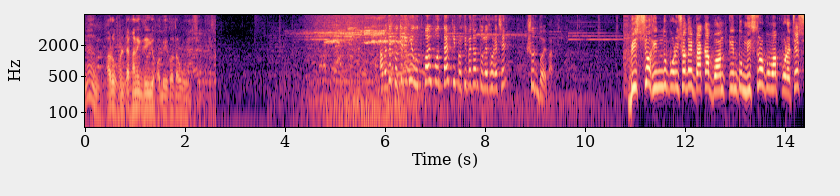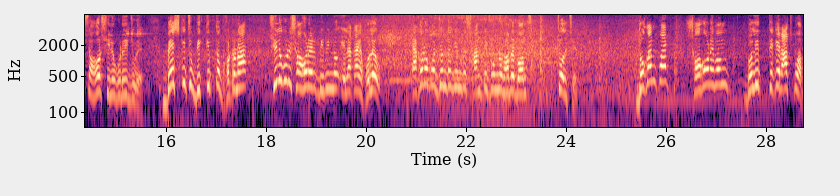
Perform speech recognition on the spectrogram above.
হ্যাঁ আরও ঘন্টাখানেক দেরি হবে এ কথাও বলছি। আমাদের প্রতিনিধি উৎপল পোদ্দার কি প্রতিবেদন তুলে ধরেছেন? শুনব এবার। বিশ্ব হিন্দু পরিষদের ডাকা বন্ধ কিন্তু মিশ্র প্রভাব পড়েছে শহর শিলিগুড়ি জুড়ে। বেশ কিছু বিক্ষিপ্ত ঘটনা শিলিগুড়ি শহরের বিভিন্ন এলাকায় হলেও এখনও পর্যন্ত কিন্তু শান্তিপূর্ণভাবে বন্ধ চলছে। দোকানপাট শহর এবং গলি থেকে রাজপথ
